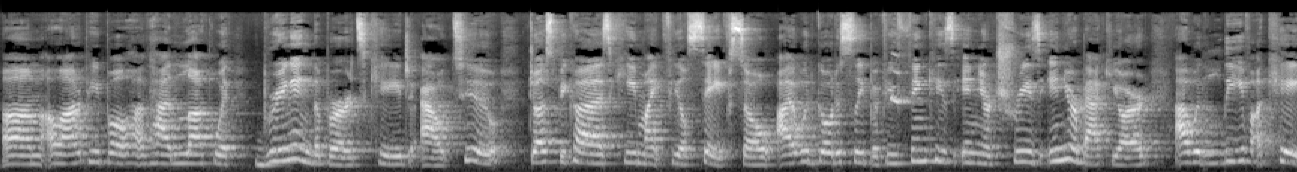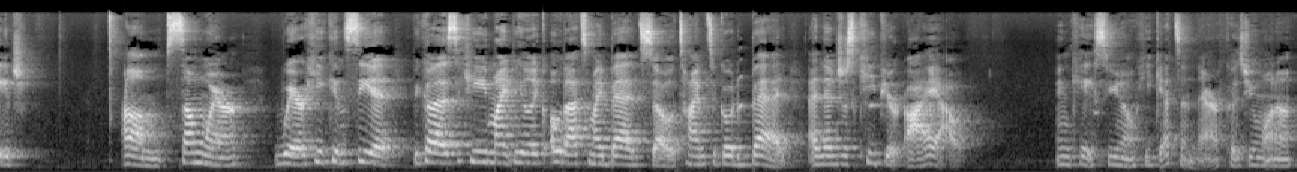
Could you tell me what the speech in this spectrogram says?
Um, a lot of people have had luck with bringing the bird's cage out too, just because he might feel safe. So I would go to sleep. If you think he's in your trees in your backyard, I would leave a cage um, somewhere where he can see it because he might be like, oh, that's my bed, so time to go to bed. And then just keep your eye out in case, you know, he gets in there because you want to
